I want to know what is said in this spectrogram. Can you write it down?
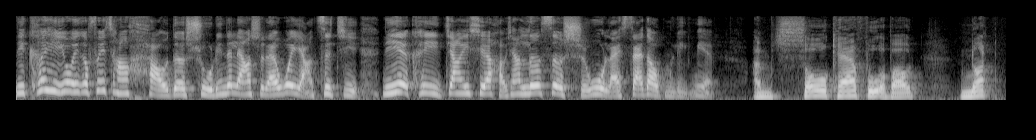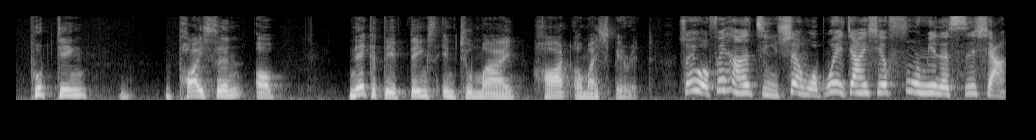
你可以用一个非常好的属灵的粮食来喂养自己，你也可以将一些好像垃圾食物来塞到我们里面。 I'm so careful about not putting poison or negative things into my heart or my spirit. 所以我非常的谨慎，我不会将一些负面的思想、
